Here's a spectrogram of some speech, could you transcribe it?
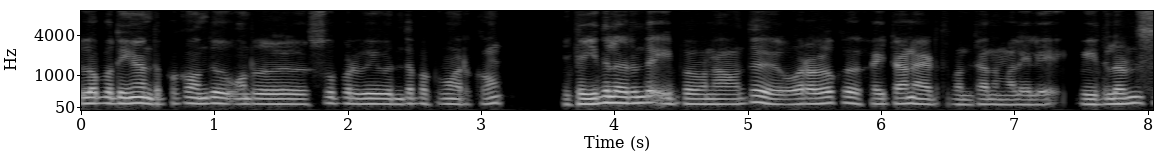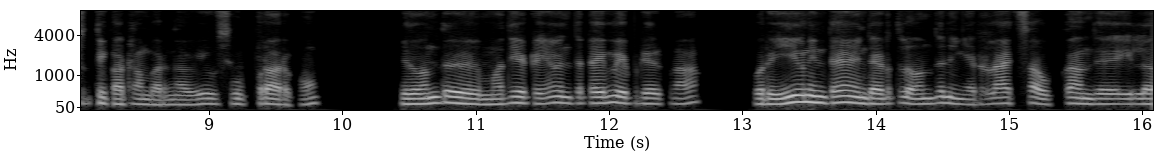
இதில் பார்த்தீங்கன்னா இந்த பக்கம் வந்து ஒரு சூப்பர் வியூ இந்த பக்கமும் இருக்கும். இப்போ இதிலேருந்து இப்போ நான் வந்து ஓரளவுக்கு ஹைட்டான இடத்துக்கு வந்துட்டேன் அந்த மலையிலே. இப்போ இதுலேருந்து சுற்றி காட்டுறேன் பாருங்கள் வியூ சூப்பராக இருக்கும். இது வந்து மதிய டைம் இந்த டைம் எப்படி இருக்குன்னா ஒரு ஈவினிங் டைம் இந்த இடத்துல வந்து நீங்கள் ரிலாக்ஸாக உட்காந்து இல்லை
